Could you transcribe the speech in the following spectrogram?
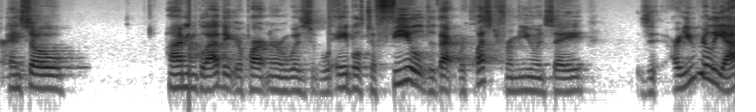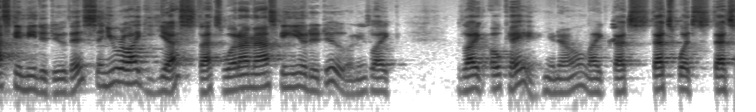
right. and so i'm glad that your partner was able to field that request from you and say it, are you really asking me to do this? And you were like, yes, that's what I'm asking you to do. And he's like, like, okay, you know, like that's, that's what's, that's,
